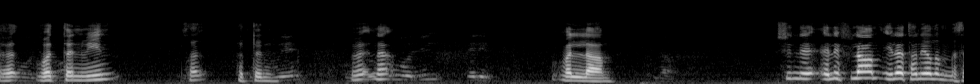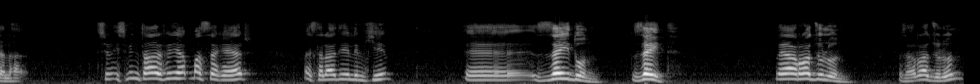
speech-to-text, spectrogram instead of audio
evet, ve tenvin ve ten- ve ne? elif. Vel lam. Lam. Şimdi elif lam ile tanıyalım mesela. Şimdi ismin tarifini yapmazsak eğer mesela diyelim ki e, Zeydun, Zeyd veya raculun. Mesela raculun.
